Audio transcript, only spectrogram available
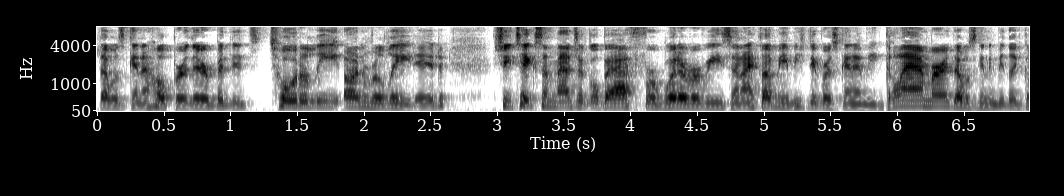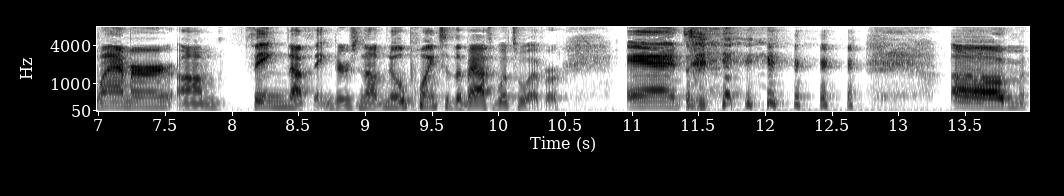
that was going to help her there but it's totally unrelated. She takes a magical bath for whatever reason. I thought maybe there was going to be glamour that was going to be the glamour um thing nothing. There's not no point to the bath whatsoever. And um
